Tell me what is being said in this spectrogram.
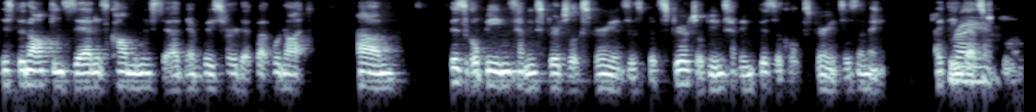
It's been often said, it's commonly said, and everybody's heard it, but we're not um, physical beings having spiritual experiences, but spiritual beings having physical experiences. I, I think right. that's true.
